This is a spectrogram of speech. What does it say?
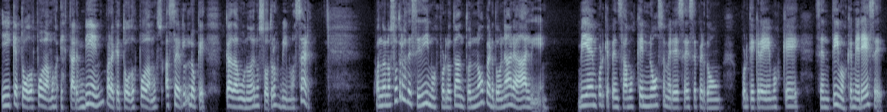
y que todos podamos estar bien para que todos podamos hacer lo que cada uno de nosotros vino a hacer. Cuando nosotros decidimos, por lo tanto, no perdonar a alguien, bien porque pensamos que no se merece ese perdón, porque creemos que sentimos que merece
